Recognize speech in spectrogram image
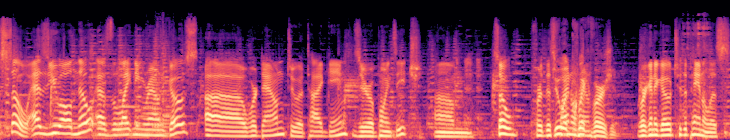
so, as you all know, as the lightning round goes, uh, we're down to a tied game, zero points each. Um, so, for this Do a quick round, version. we're going to go to the panelists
